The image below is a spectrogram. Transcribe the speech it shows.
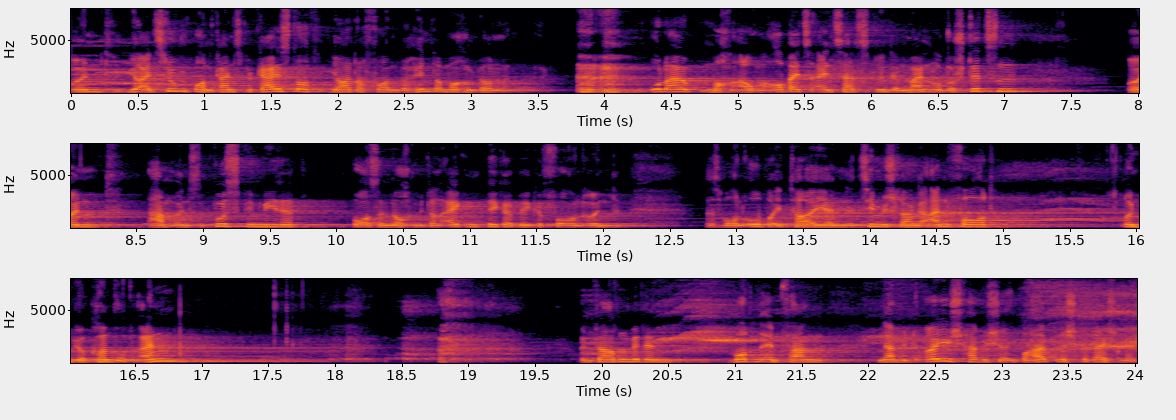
Und wir als Jugend waren ganz begeistert. Ja, da fahren wir hin, da machen wir einen Urlaub, machen auch einen Arbeitseinsatz, tun den Mann unterstützen und haben uns einen Bus gemietet, war sind noch mit einem eigenen Pkw gefahren und das war in Oberitalien eine ziemlich lange Anfahrt und wir kommen dort an und werden mit den Worten empfangen, na mit euch habe ich ja überhaupt nicht gerechnet.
